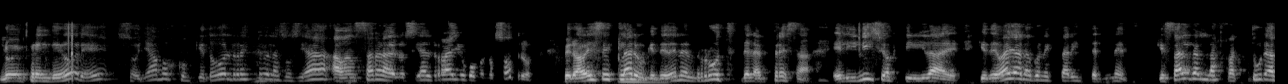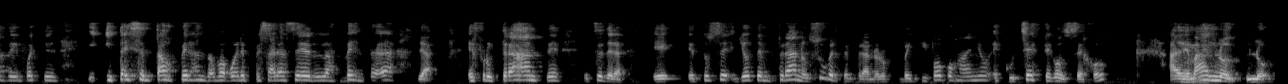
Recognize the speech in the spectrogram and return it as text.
Los emprendedores soñamos con que todo el resto de la sociedad avanzara a la velocidad del rayo como nosotros, pero a veces, claro, que mm. te den el root de la empresa, el inicio de actividades, que te vayan a conectar a Internet, que salgan las facturas de impuestos y, y estáis sentados esperando para poder empezar a hacer las ventas, ya, es frustrante, etcétera. Eh, entonces yo temprano, súper temprano, a los veintipocos años, escuché este consejo. Además, mm. lo,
